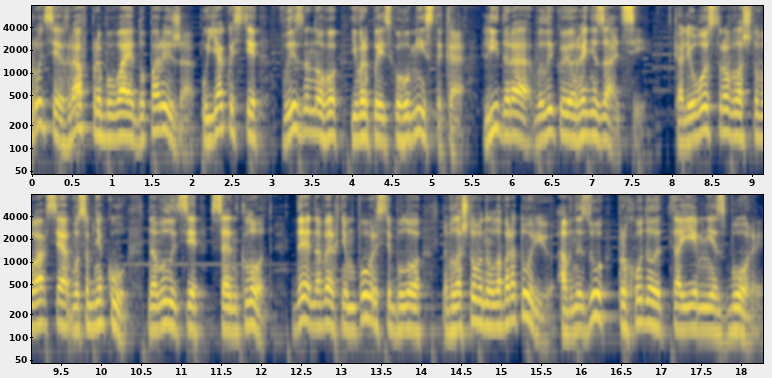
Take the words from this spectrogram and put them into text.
році граф прибуває до Парижа у якості визнаного європейського містика, лідера великої організації. Каліостро влаштувався в особняку на вулиці Сен-Клод, де на верхньому поверсі було влаштовано лабораторію, а внизу проходили таємні збори.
